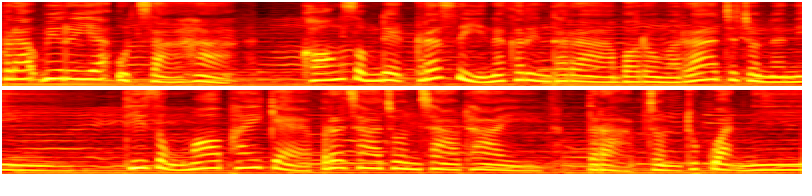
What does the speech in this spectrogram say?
พระวิริยะอุตสาหะ ของสมเด็จพระศรีนครินทราบรมราชชนนีที่ส่งมอบให้แก่ประชาชนชาวไทย ตราบจนทุกวันนี้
